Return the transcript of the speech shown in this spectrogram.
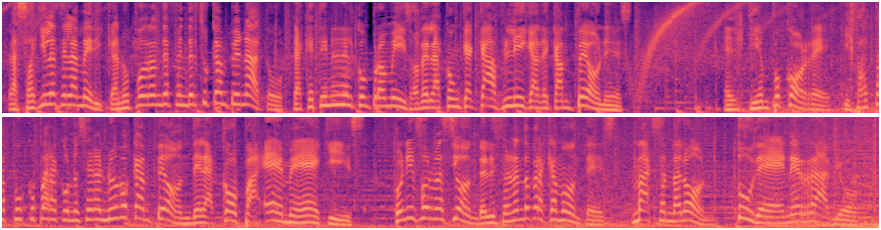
Las Águilas del América no podrán defender su campeonato, ya que tienen el compromiso de la CONCACAF Liga de Campeones. El tiempo corre y falta poco para conocer al nuevo campeón de la Copa MX. Con información de Luis Fernando Bracamontes, Max Andalón, TUDN Radio.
